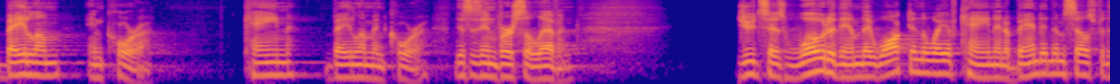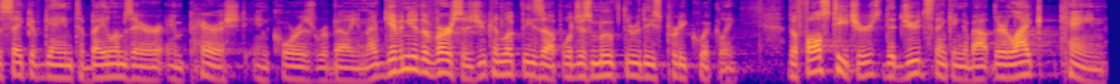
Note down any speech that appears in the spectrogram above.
Balaam, and Korah. Cain, Balaam, and Korah. This is in verse 11. Jude says, Woe to them! They walked in the way of Cain and abandoned themselves for the sake of gain to Balaam's error and perished in Korah's rebellion. I've given you the verses. You can look these up. We'll just move through these pretty quickly. The false teachers that Jude's thinking about, they're like Cain.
